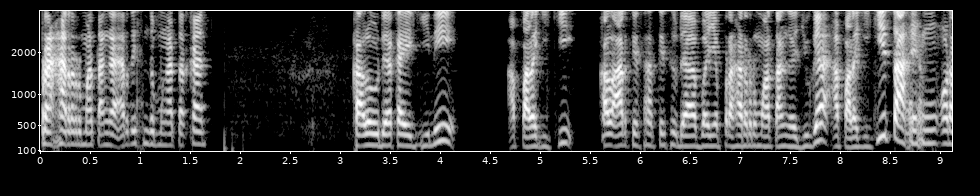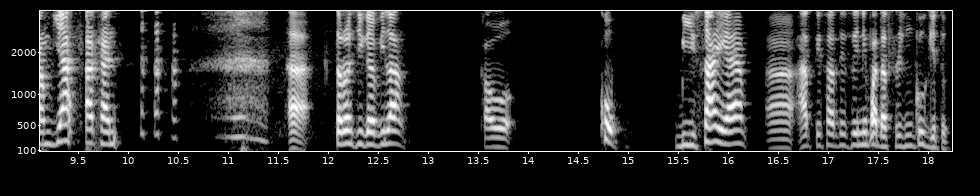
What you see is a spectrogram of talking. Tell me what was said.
prahara rumah tangga artis untuk mengatakan kalau udah kayak gini apalagi ki? Kalau artis-artis sudah banyak prahara rumah tangga juga apalagi kita yang orang biasa kan? Uh, terus juga bilang kalau kok bisa ya uh, artis-artis ini pada selingkuh gitu?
